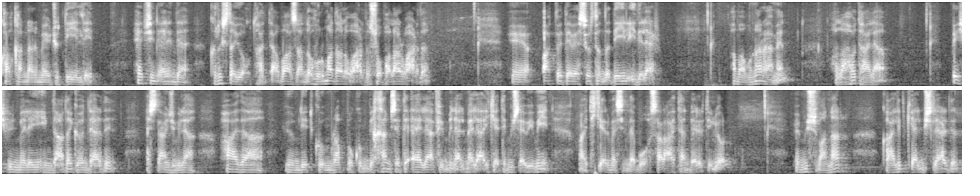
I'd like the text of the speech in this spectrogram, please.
Kalkanları mevcut değildi. Hepsinin elinde kılıç da yoktu. Hatta bazen de hurma dalı vardı, sopalar vardı. E, at ve deve sırtında değil idiler. Ama buna rağmen Allahu Teala 5000 meleği imdada gönderdi. Estaizu billah. Hayda yumditkum rabbukum bi hamseti elafin minel melaiketi müsevvimin. Ayet-i kerimesinde bu saraheten belirtiliyor. Ve Müslümanlar galip gelmişlerdir.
